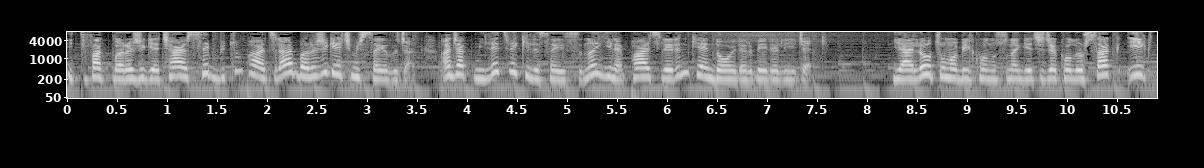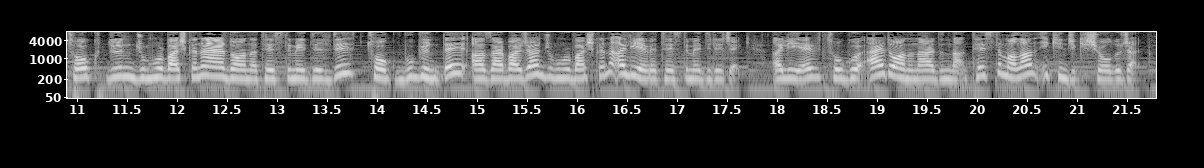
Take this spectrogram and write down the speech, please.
İttifak barajı geçerse bütün partiler barajı geçmiş sayılacak. Ancak milletvekili sayısını yine partilerin kendi oyları belirleyecek. Yerli otomobil konusuna geçecek olursak ilk TOG dün Cumhurbaşkanı Erdoğan'a teslim edildi. TOG bugün de Azerbaycan Cumhurbaşkanı Aliyev'e teslim edilecek. Aliyev TOG'u Erdoğan'ın ardından teslim alan ikinci kişi olacak.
